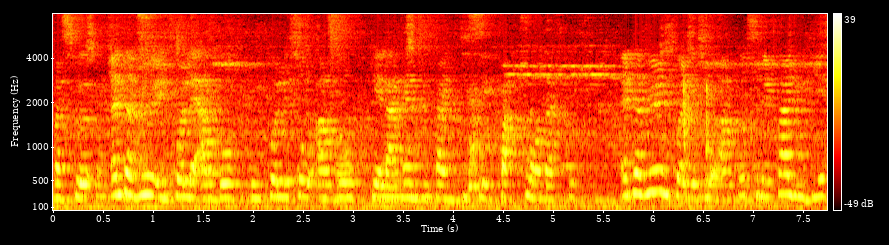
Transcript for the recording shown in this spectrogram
Parce que interviewer une Colette Argo, une Colesso Argo, qui est la reine du pain tissé partout en Afrique, interviewer une Colesso Argo, ce n'est pas lui dire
